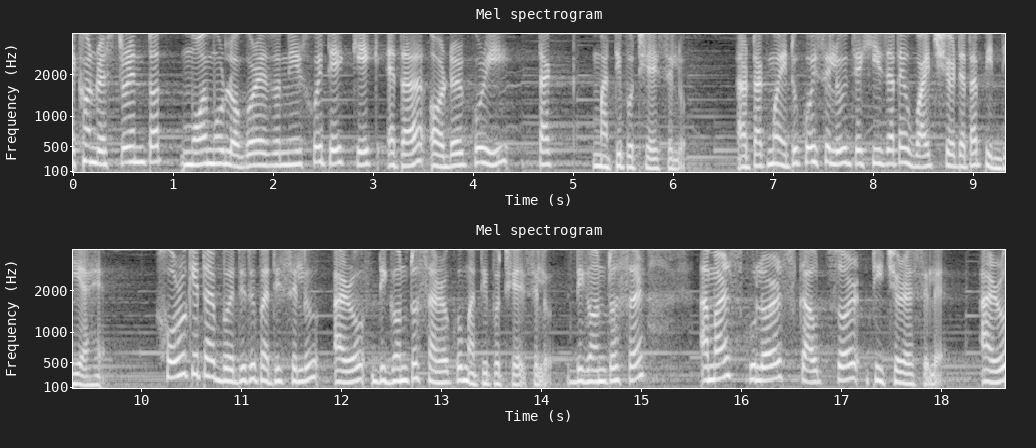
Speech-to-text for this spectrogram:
এখন ৰেষ্টুৰেণ্টত মই মোৰ লগৰ এজনীৰ সৈতে কেক এটা অৰ্ডাৰ কৰি তাক মাতি পঠিয়াইছিলোঁ। আৰু তাক মই এইটো কৈছিলোঁ যে সি যাতে হোৱাইট শ্বাৰ্ট এটা পিন্ধি আহে। সৰুকৈ তাৰ বাৰ্থডেটো পাতিছিলোঁ আৰু দিগন্ত ছাৰকো মাতি পঠিয়াইছিলোঁ। দিগন্ত ছাৰ আমাৰ স্কুলৰ স্কাউটছৰ টিচাৰ আছিলে আৰু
